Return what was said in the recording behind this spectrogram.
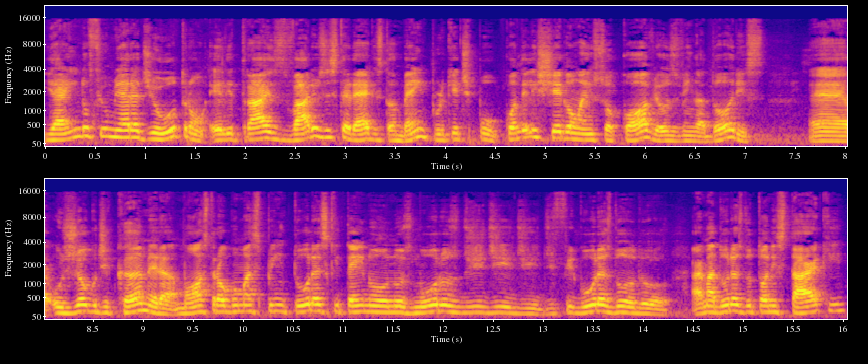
E ainda o filme Era de Ultron, ele traz vários easter eggs também, porque, tipo, quando eles chegam lá em Sokovia, os Vingadores, é, o jogo de câmera mostra algumas pinturas que tem no, nos muros de, de, de, de figuras do, do, armaduras do Tony Stark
